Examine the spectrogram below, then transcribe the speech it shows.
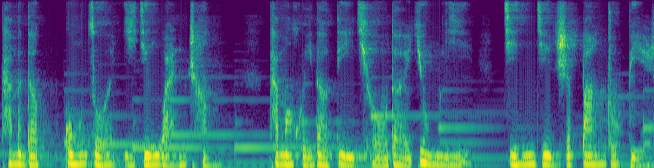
他们的工作已经完成，他们回到地球的用意仅仅是帮助别人，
